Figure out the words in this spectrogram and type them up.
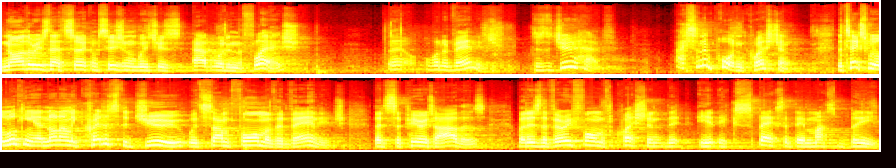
neither is that circumcision which is outward in the flesh, what advantage does the Jew have? That's an important question. The text we're looking at not only credits the Jew with some form of advantage that's superior to others, but is the very form of question that it expects that there must be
